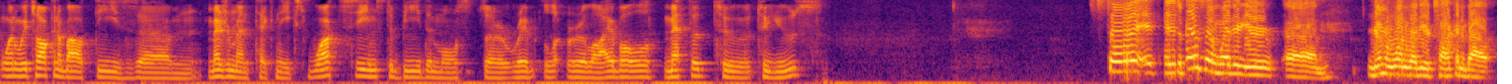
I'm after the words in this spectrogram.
when we're talking about these um, measurement techniques, what seems to be the most uh, re reliable method to to use? So it, it depends on whether you're um, number one whether you're talking about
